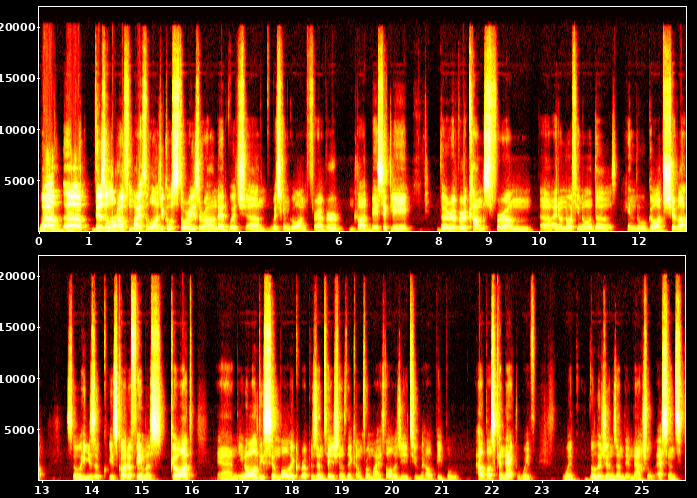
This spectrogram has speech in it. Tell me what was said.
Well, uh, there's a lot of mythological stories around it, which um, which can go on forever. But basically, the river comes from uh, I don't know if you know the Hindu god Shiva. So he's a he's quite a famous god, and you know all these symbolic representations they come from mythology to help people help us connect with with religions and their natural essence.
